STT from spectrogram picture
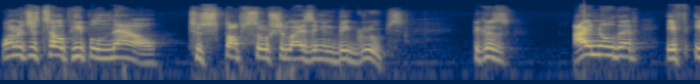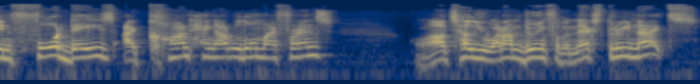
Why not just tell people now to stop socializing in big groups? Because I know that if in four days I can't hang out with all my friends, well, I'll tell you what I'm doing for the next three nights.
